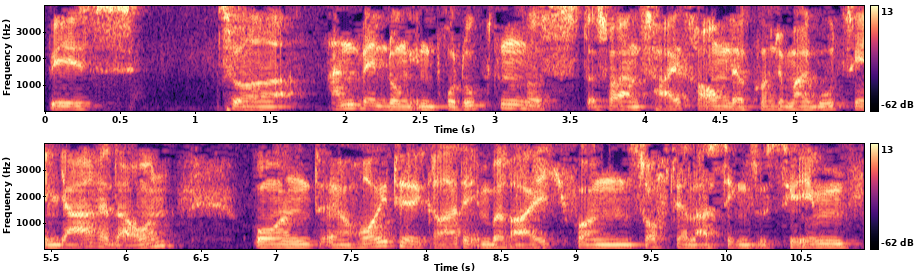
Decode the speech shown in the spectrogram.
bis zur Anwendung in Produkten, das, das war ein Zeitraum, der konnte mal gut zehn Jahre dauern. Und äh, heute gerade im Bereich von softwarelastigen Systemen,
